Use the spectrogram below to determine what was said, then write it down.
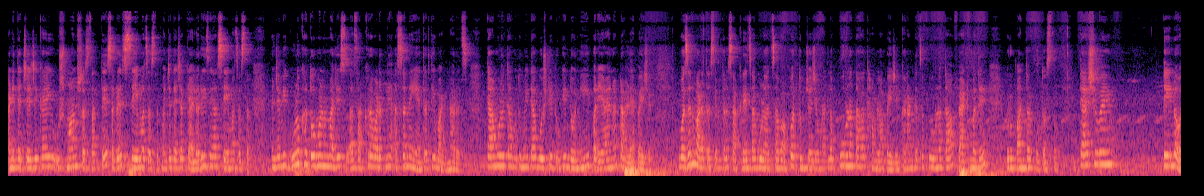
आणि त्याचे जे काही उष्मांश असतात ते सगळे सेमच असतात. म्हणजे त्याच्या कॅलरीज ह्या सेमच असतात. म्हणजे मी गुळ खातो म्हणून माझी स- साखर वाढत नाही असं नाही आहे तर ती वाढणारच. त्यामुळे त्या तुम्ही त्या गोष्टी दोघी दोन्ही पर्यायानं टाळल्या पाहिजेत वजन वाढत असेल तर साखरेचा गुळाचा वापर तुमच्या जेवणातला पूर्णतः थांबला पाहिजे. कारण त्याचं पूर्णतः फॅटमध्ये रूपांतर होत असतं. त्याशिवाय तेलं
